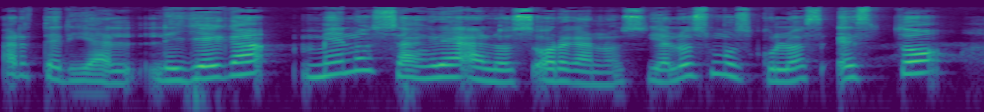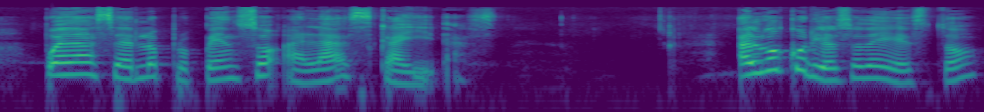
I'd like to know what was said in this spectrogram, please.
arterial le llega menos sangre a los órganos y a los músculos, esto puede hacerlo propenso a las caídas. Algo curioso de esto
